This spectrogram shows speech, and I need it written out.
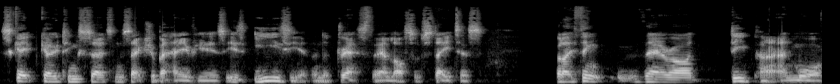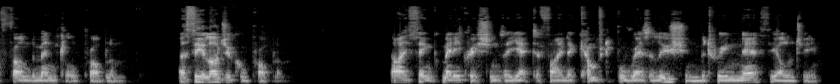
scapegoating certain sexual behaviors is easier than address their loss of status. But I think there are deeper and more fundamental problem, a theological problem. I think many Christians are yet to find a comfortable resolution between their theology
